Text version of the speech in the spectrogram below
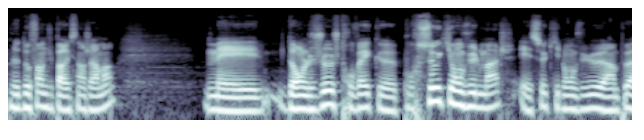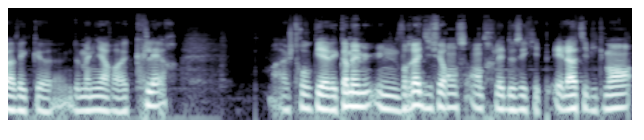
Le dauphin du Paris Saint-Germain. Mais dans le jeu, je trouvais que pour ceux qui ont vu le match et ceux qui l'ont vu un peu avec, euh, de manière euh, claire, bah, je trouve qu'il y avait quand même une vraie différence entre les deux équipes. Et là, typiquement,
